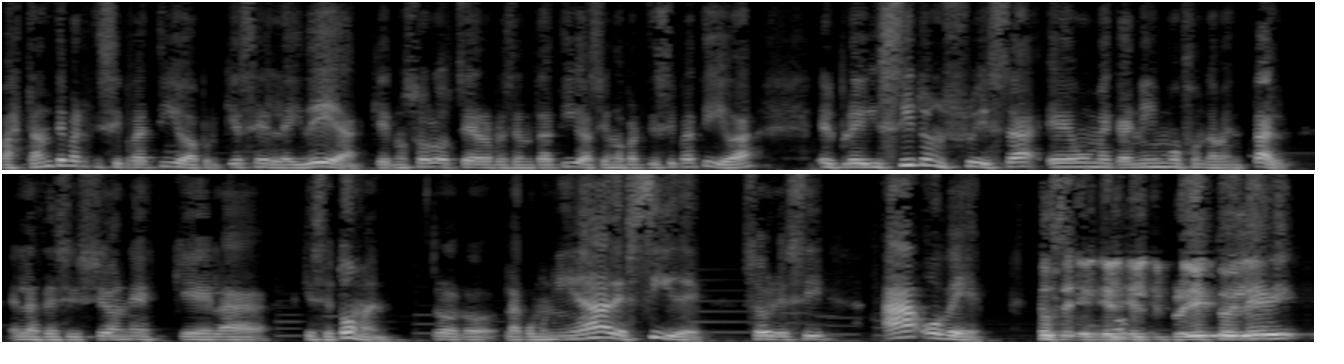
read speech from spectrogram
bastante participativa, porque esa es la idea, que no solo sea representativa, sino participativa, el plebiscito en Suiza es un mecanismo fundamental en las decisiones que, la, que se toman. la comunidad decide sobre si A o B. Entonces, el, proyecto de ley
